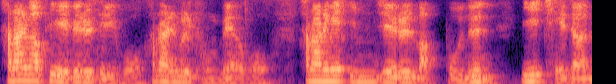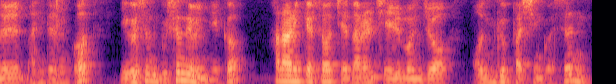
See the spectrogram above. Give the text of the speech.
하나님 앞에 예배를 드리고 하나님을 경배하고 하나님의 임재를 맛보는 이 재단을 만드는 것 이것은 무슨 의미입니까? 하나님께서 재단을 제일 먼저 언급하신 것은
